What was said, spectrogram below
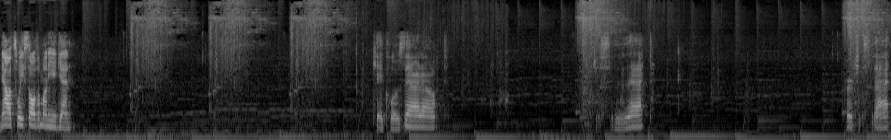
Now let's waste all the money again. Okay, close that out. Just that. Purchase that.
